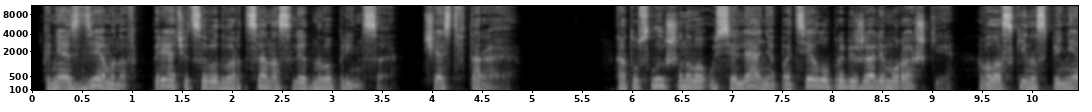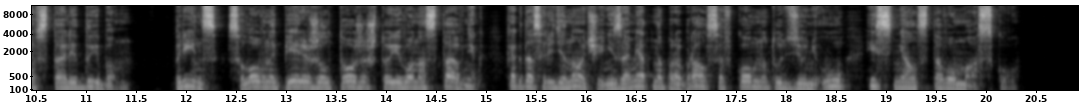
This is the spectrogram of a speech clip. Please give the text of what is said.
Князь демонов прячется во дворце наследного принца. Часть вторая. От услышанного уселяня по телу пробежали мурашки, волоски на спине встали дыбом. Принц словно пережил то же, что его наставник, когда среди ночи незаметно пробрался в комнату Дзюнь-У и снял с того маску.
